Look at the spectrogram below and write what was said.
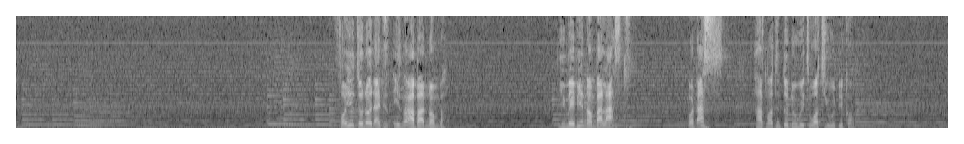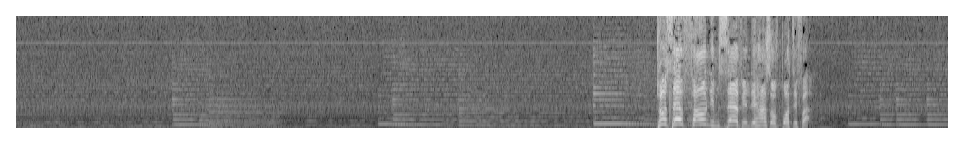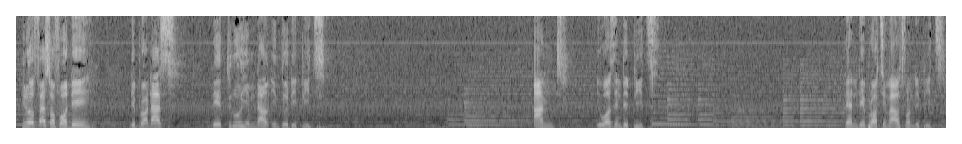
For you to know that it's not about number. You may be number last, but that has nothing to do with what you will become. Joseph found himself in the house of Potiphar. You know, first of all, the, the brothers they threw him down into the pit. And he was in the pit. Then they brought him out from the pit.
